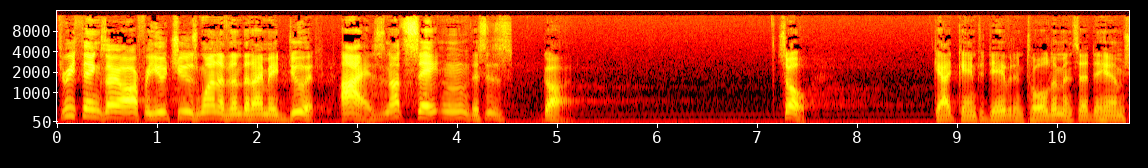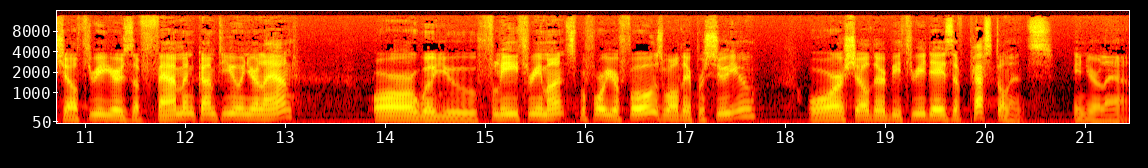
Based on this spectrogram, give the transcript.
Three things I offer you, choose one of them that I may do it. I. This is not Satan, this is God. So, Gad came to David and told him and said to him, Shall three years of famine come to you in your land? Or will you flee three months before your foes while they pursue you? Or shall there be three days of pestilence in your land?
